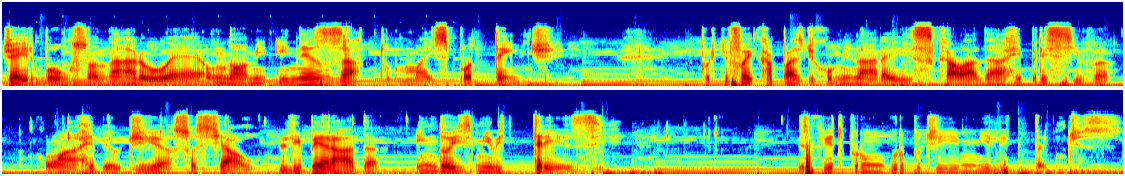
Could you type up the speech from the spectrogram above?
Jair Bolsonaro é um nome inexato, mas potente, porque foi capaz de combinar a escalada repressiva com a rebeldia social liberada em 2013. Escrito por um grupo de militantes.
